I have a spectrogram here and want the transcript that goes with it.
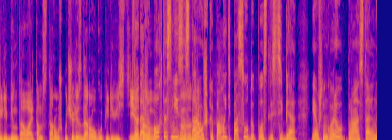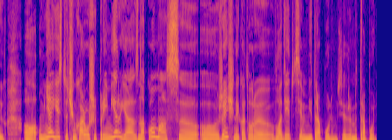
перебинтовать там старушку, через дорогу перевести. Да Это- даже бог-то с ней со э, да. старушкой, помыть посуду после себя. Я уж не говорю про остальных. А, У меня есть очень хороший пример. Я знакома с э, женщиной, которая владеет всем метрополем, Северометрополь.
